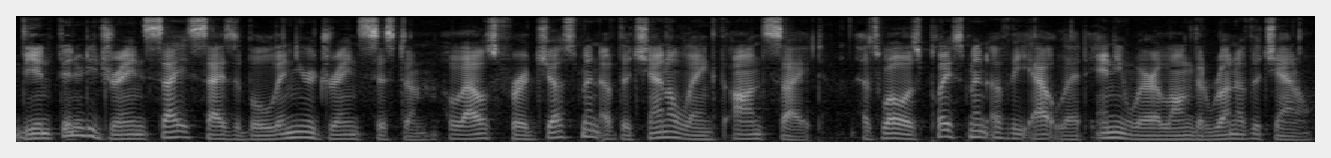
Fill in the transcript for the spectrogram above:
The Infinity Drain site-sizable linear drain system allows for adjustment of the channel length on site, as well as placement of the outlet anywhere along the run of the channel.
